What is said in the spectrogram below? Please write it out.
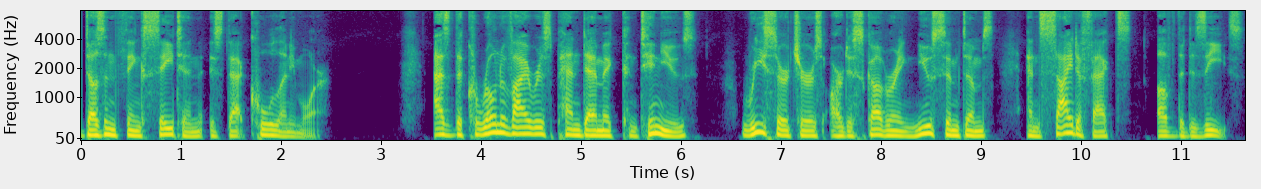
doesn't think Satan is that cool anymore. As the coronavirus pandemic continues, researchers are discovering new symptoms and side effects of the disease.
